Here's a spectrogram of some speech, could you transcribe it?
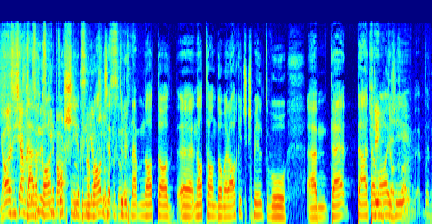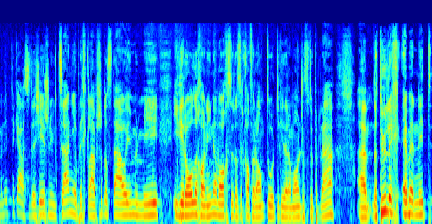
ja, es ist einfach, so gar nicht funktioniert. Aber normalerweise hat natürlich oder? neben Nathan, äh, Nathan Domeragic gespielt, wo ähm, der der, der Mann ist, ja, darf man nicht vergessen, der ist erst 19, aber ich glaube schon, dass der auch immer mehr in die Rolle kann hineinwachsen kann, dass er kann Verantwortung in dieser Mannschaft übernehmen kann. Ähm, natürlich eben nicht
